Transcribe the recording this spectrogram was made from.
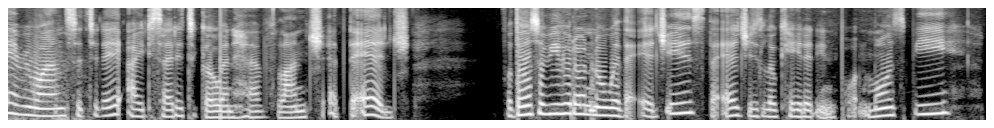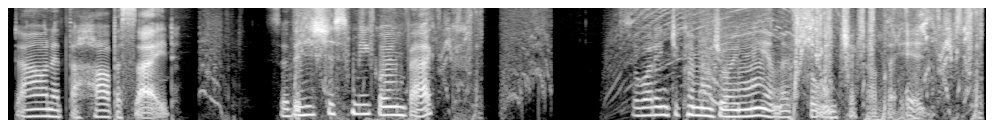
everyone, so today I decided to go and have lunch at the Edge. For those of you who don't know where the Edge is, the Edge is located in Port Moresby, down at the harbour side. So this is just me going back. So why don't you come and join me and let's go and check out the Edge.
